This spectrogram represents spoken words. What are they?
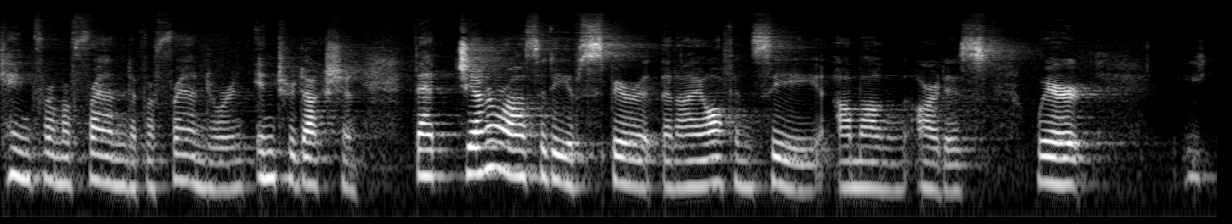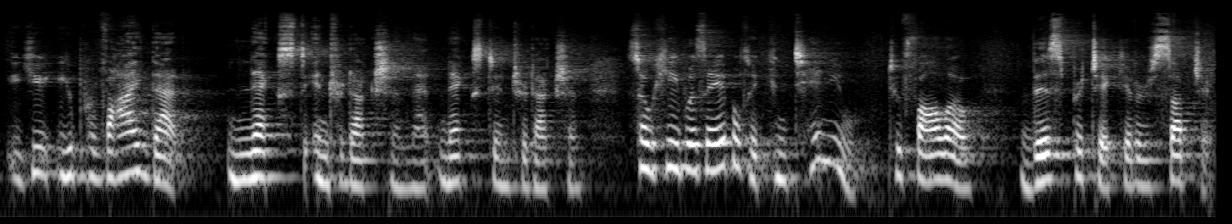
came from a friend of a friend or an introduction. That generosity of spirit that I often see among artists, where you, you provide that next introduction, that next introduction. So he was able to continue to follow this particular subject.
